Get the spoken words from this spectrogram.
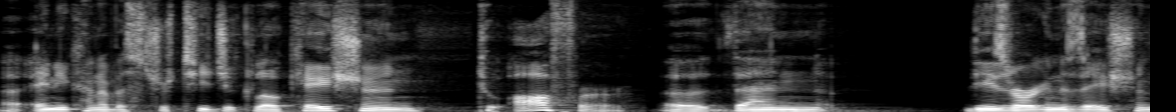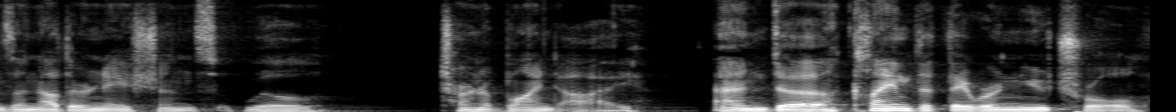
uh, any kind of a strategic location to offer, uh, then these organizations and other nations will turn a blind eye and uh, claim that they were neutral,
